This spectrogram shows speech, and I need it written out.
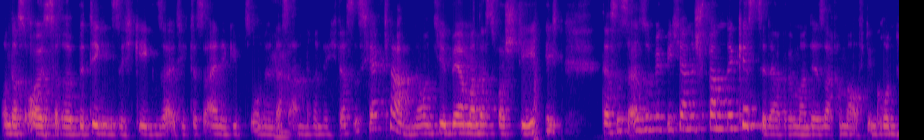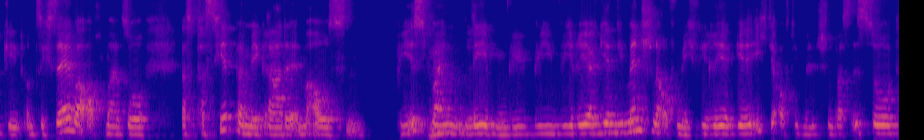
und das Äußere bedingen sich gegenseitig. Das eine gibt es ohne ja. das andere nicht. Das ist ja klar. Ne? Und je mehr man das versteht, das ist also wirklich eine spannende Kiste da, wenn man der Sache mal auf den Grund geht und sich selber auch mal so, was passiert bei mir gerade im Außen? Wie ist mein Leben? Wie, wie, wie reagieren die Menschen auf mich? Wie reagiere ich auf die Menschen? Was ist so,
